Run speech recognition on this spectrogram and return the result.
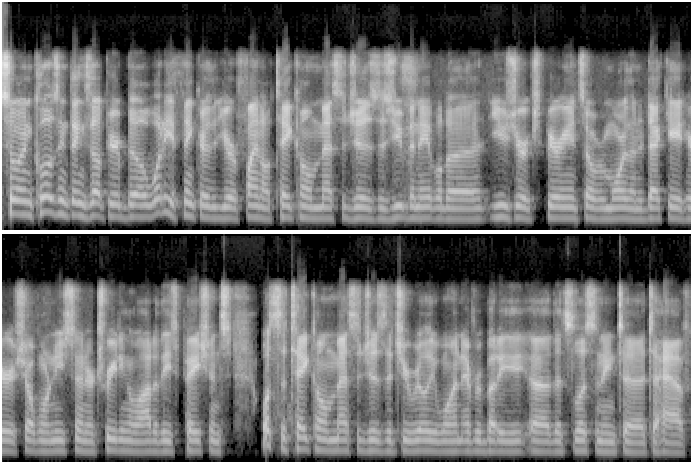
So, in closing things up here, Bill, what do you think are your final take home messages as you've been able to use your experience over more than a decade here at Shelbourne Knee Center treating a lot of these patients? What's the take home messages that you really want everybody uh, that's listening to, to have?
